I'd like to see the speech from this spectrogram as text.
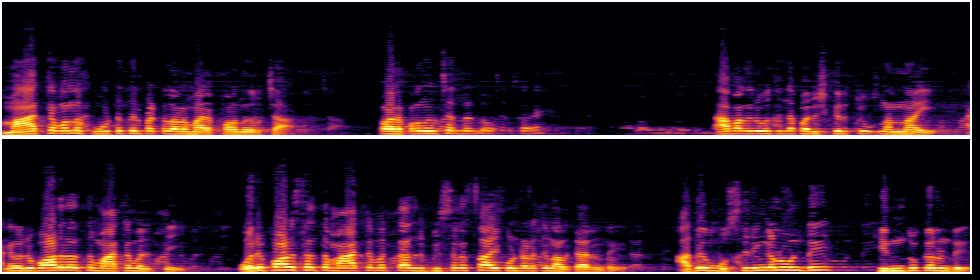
മാറ്റം വന്ന കൂട്ടത്തിൽപ്പെട്ടതാണ് മലപ്പുറം നീർച്ച. മലപ്പുറം നീർച്ച അല്ലല്ലോ ആ പറഞ്ഞ രൂപത്തിൽ പരിഷ്കരിച്ചു നന്നായി. അങ്ങനെ ഒരുപാട് സ്ഥലത്ത് മാറ്റം വരുത്തി. ഒരുപാട് സ്ഥലത്ത് മാറ്റം വരുത്താൻ ഒരു ബിസിനസ്സായി കൊണ്ടുനടക്കുന്ന ആൾക്കാരുണ്ട്. അത് മുസ്ലിങ്ങളും ഉണ്ട് ഹിന്ദുക്കളുണ്ട്.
